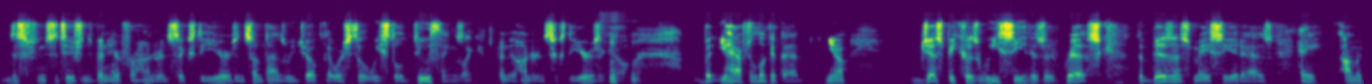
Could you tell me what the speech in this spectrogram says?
this institution's been here for 160 years and sometimes we joke that we're still we still do things like it's been 160 years ago but you have to look at that you know just because we see it as a risk, the business may see it as, hey, I'm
